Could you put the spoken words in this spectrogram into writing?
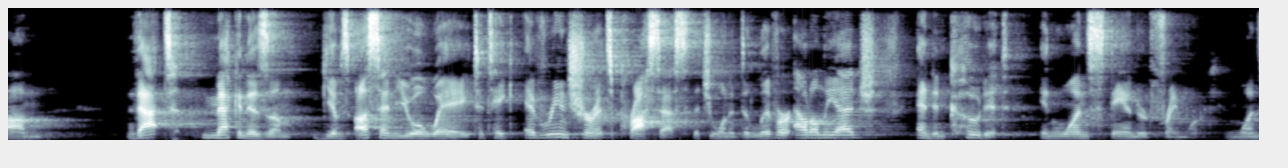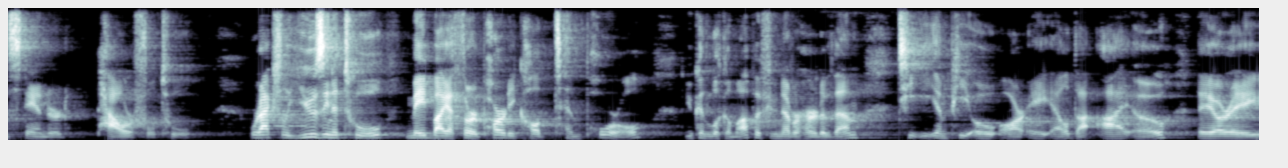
um, that mechanism gives us and you a way to take every insurance process that you want to deliver out on the edge and encode it in one standard framework, in one standard powerful tool. We're actually using a tool made by a third party called Temporal. You can look them up if you've never heard of them. T E M P O R A L dot I O. They are a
